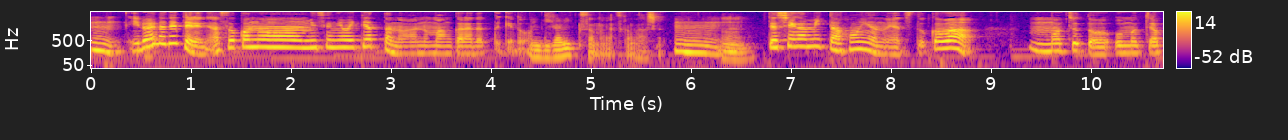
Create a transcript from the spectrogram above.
うん。いろいろ出てるね。あそこのお店に置いてあったのはあのマンカラだったけど。ギガミックさんのやつかな確か。うん、うん。私が見た本屋のやつとかはもうちょっとおもちゃっ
